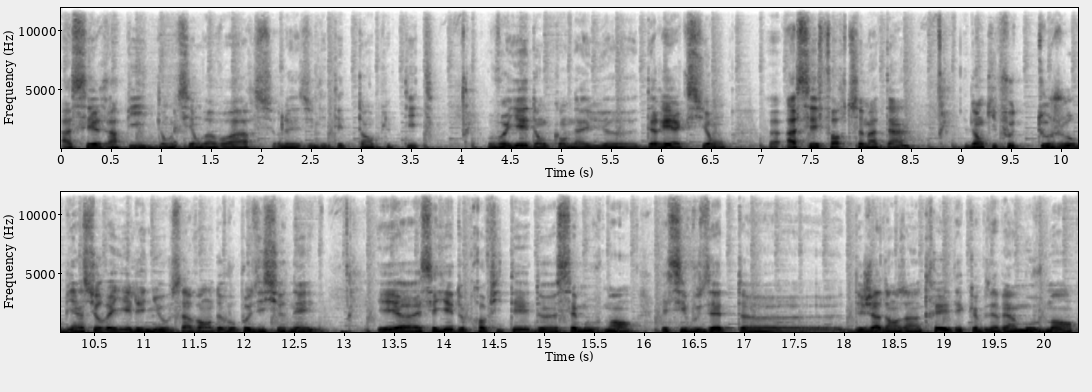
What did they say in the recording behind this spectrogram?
assez rapides donc si on va voir sur les unités de temps plus petites vous voyez donc on a eu des réactions assez fortes ce matin. Donc il faut toujours bien surveiller les news avant de vous positionner et euh, essayer de profiter de ces mouvements. Et si vous êtes euh, déjà dans un trade et que vous avez un mouvement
